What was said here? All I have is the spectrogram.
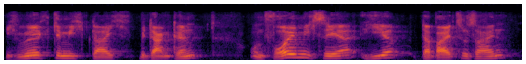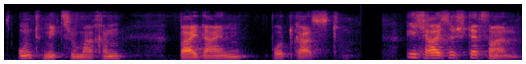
ich möchte mich gleich bedanken und freue mich sehr, hier dabei zu sein und mitzumachen bei deinem Podcast. Ich heiße Stefan,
